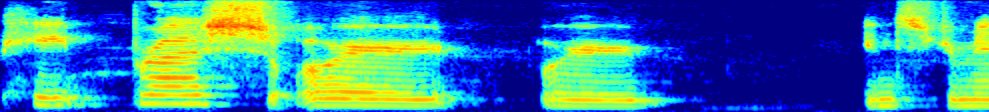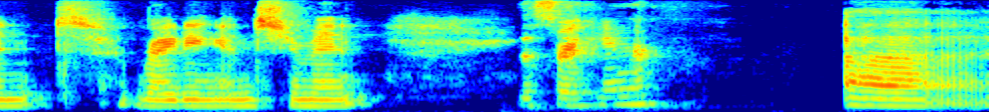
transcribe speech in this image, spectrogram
paintbrush or or instrument, writing instrument, this right here. uh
